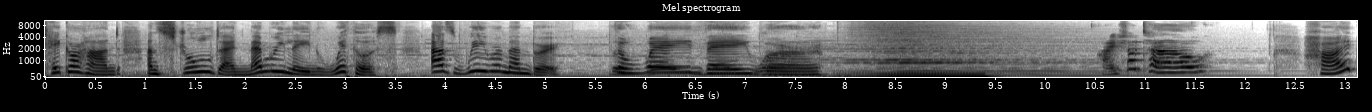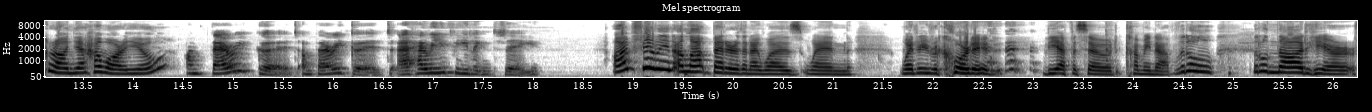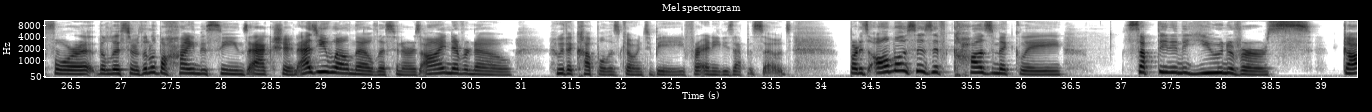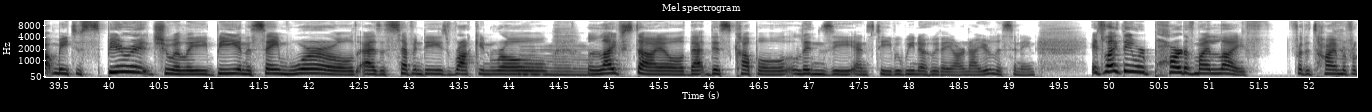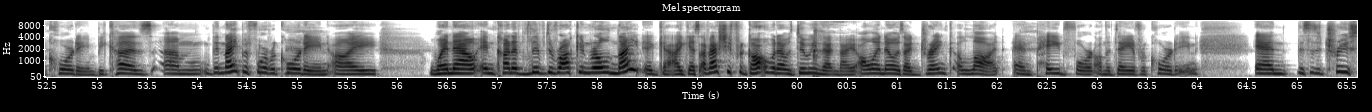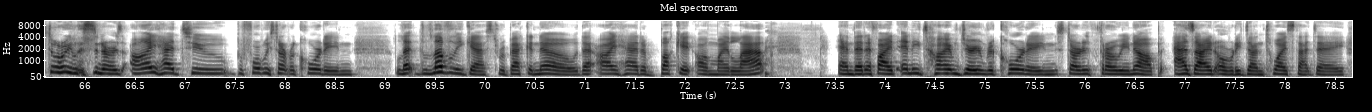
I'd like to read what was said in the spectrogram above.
take our hand and stroll down memory lane with us as we remember the way they were. Hi, Chantal. Hi, Gráinne. How are you? I'm very good. I'm very good. Uh, how are you feeling today? I'm feeling a lot better than I was when when we recorded the episode coming up. Little little nod here for the listeners, little behind the scenes action. As you well know, listeners, I never know who the couple is going to be for any of these episodes. But it's almost as if cosmically something in the universe got me to spiritually be in the same world as a 70s rock and roll mm. lifestyle that this couple, Lindsey and Stevie, we know who they are now, you're listening. It's like they were part of my life for the time of recording because um, the night before recording, I went out and kind of lived a rock and roll night again, I guess. I've actually forgotten what I was doing that night. All I know is I drank a lot and paid for it on the day of recording. And this is a true story, listeners. I had to, before we start recording, let the lovely guest, Rebecca, know that I had a bucket on my lap and that if I had any time during recording started throwing up, as I had already done twice that day,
